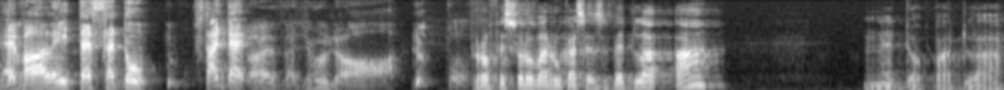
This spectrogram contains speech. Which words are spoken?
Neválejte se tu! Vstaňte! Profesorova ruka se zvedla a nedopadla.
